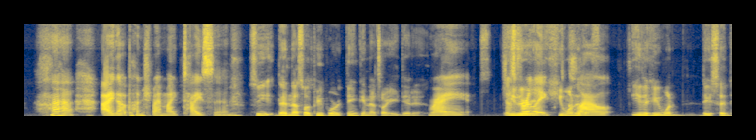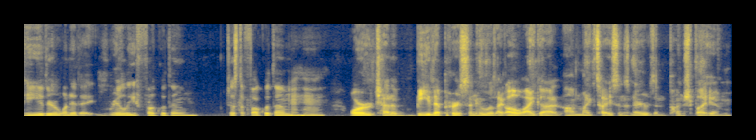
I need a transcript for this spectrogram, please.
I got punched by Mike Tyson. See, then that's what people were thinking. That's why he did it. Right. Just Either for like he wanted to- clout. Either he wanted. they said he either wanted to really fuck with them, just to fuck with them, hmm or try to be the person who was like, "Oh, I got on Mike Tyson's nerves and punched by him,"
